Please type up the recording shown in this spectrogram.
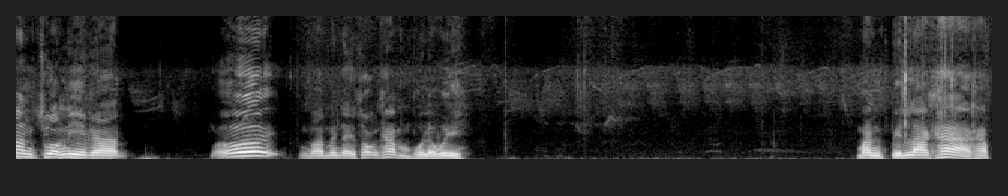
มันช่วงนี้ก็เอ้ยว่าเป็นได้ท่องคำพลเว้ยมันเป็นราคาครับ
